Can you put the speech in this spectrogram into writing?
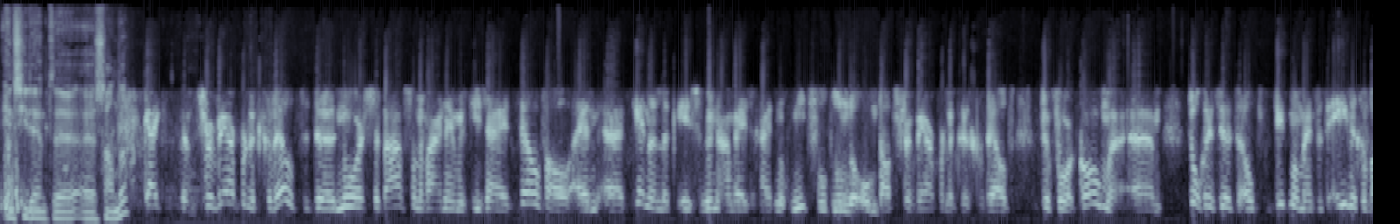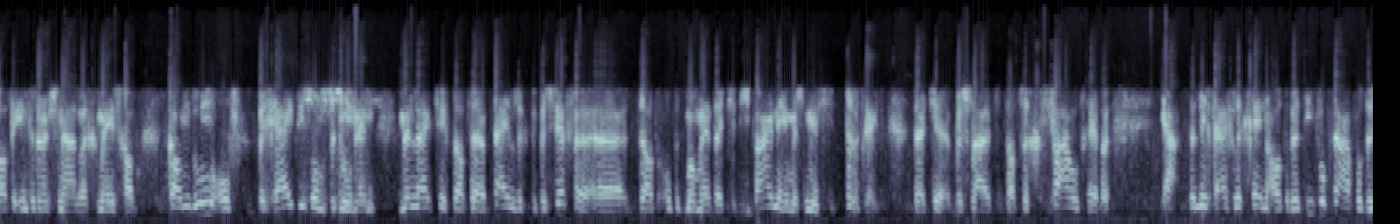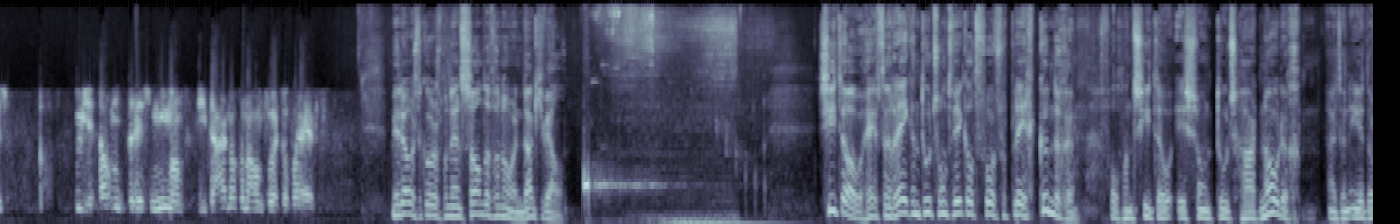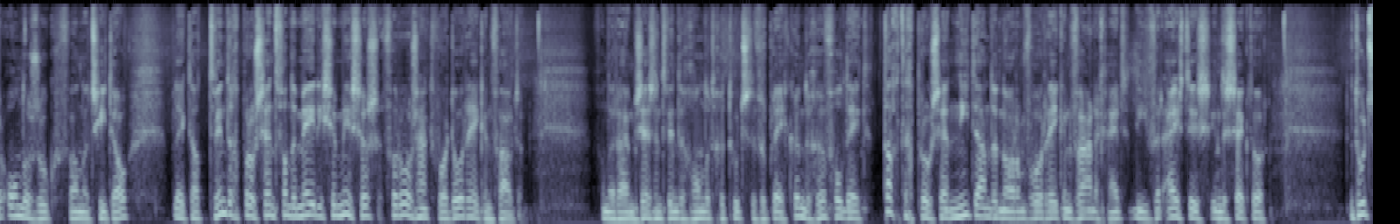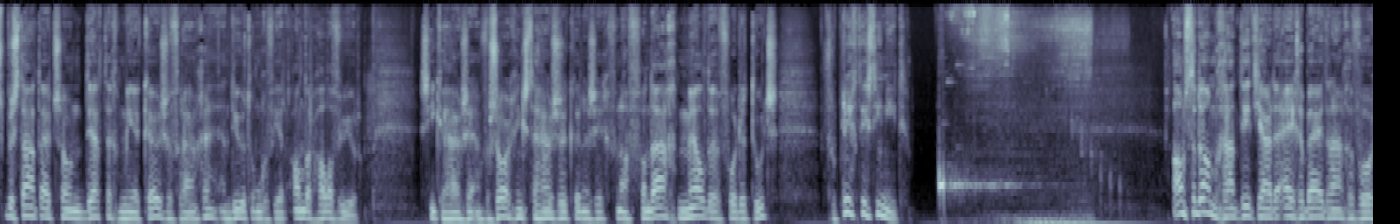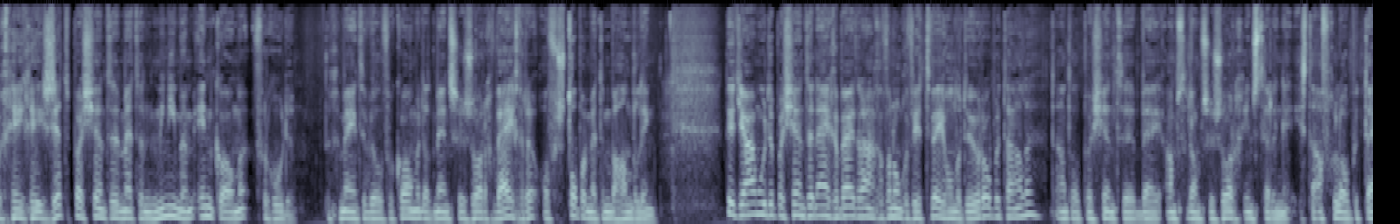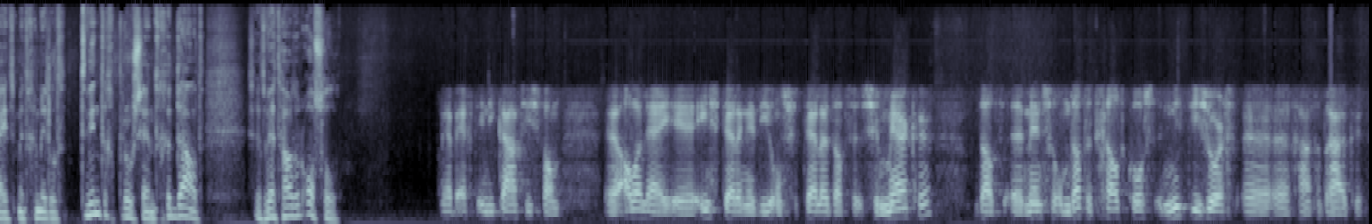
incidenten, uh, Sander? Kijk, verwerpelijk geweld. De Noorse baas van de waarnemers die zei het zelf al. En kennelijk is hun aanwezigheid nog niet voldoende om dat verwerpelijke geweld te voorkomen. Um, toch is het op dit moment het enige wat de internationale gemeenschap kan doen of bereid is om te doen. En men lijkt zich dat pijnlijk te beseffen dat op het moment dat je die waarnemersmissie terugtrekt, dat je besluit dat ze gefaald hebben. Ja, er ligt eigenlijk geen alternatief op tafel. Dus doe je dan? Er is niemand die daar nog een antwoord op heeft. Midden-Oosten-correspondent Sander van Hoorn, dankjewel. CITO heeft een rekentoets ontwikkeld voor verpleegkundigen. Volgens CITO is zo'n toets hard nodig. Uit een eerder onderzoek van het CITO bleek dat 20% van de medische missers veroorzaakt wordt door rekenfouten. Van de ruim 2600 getoetste verpleegkundigen voldeed 80% niet aan de norm voor rekenvaardigheid die vereist is in de sector. De toets bestaat uit zo'n 30 meer keuzevragen en duurt ongeveer anderhalf uur. Ziekenhuizen en verzorgingstehuizen kunnen zich vanaf vandaag melden voor de toets. Verplicht is die niet. Amsterdam gaat dit jaar de eigen bijdrage voor GGZ-patiënten met een minimuminkomen vergoeden. De gemeente wil voorkomen dat mensen zorg weigeren of stoppen met een behandeling. Dit jaar moeten patiënten een eigen bijdrage van ongeveer 200 euro betalen. Het aantal patiënten bij Amsterdamse zorginstellingen is de afgelopen tijd met gemiddeld 20% gedaald, zegt wethouder Ossel. We hebben echt indicaties van uh, allerlei uh, instellingen die ons vertellen dat ze merken dat uh, mensen, omdat het geld kost, niet die zorg gaan gebruiken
